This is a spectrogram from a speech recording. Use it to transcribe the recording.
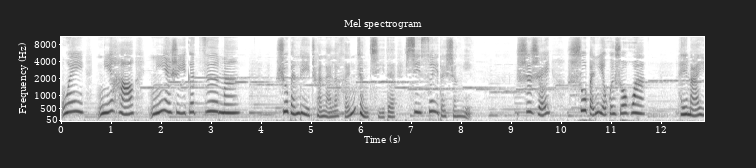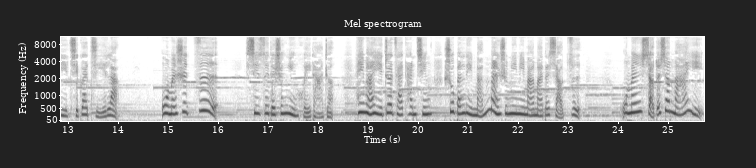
喂，你好，你也是一个字吗？书本里传来了很整齐的、细碎的声音。是谁？书本也会说话？黑蚂蚁奇怪极了。我们是字，细碎的声音回答着。黑蚂蚁这才看清，书本里满满是密密麻麻的小字。我们小得像蚂蚁。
